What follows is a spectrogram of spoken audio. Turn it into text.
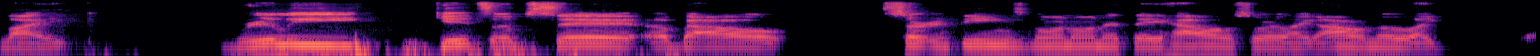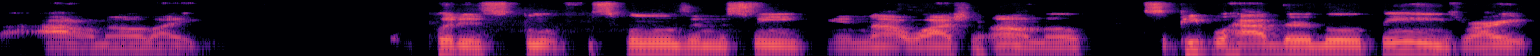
like really gets upset about certain things going on at their house or like I don't know, like I don't know, like put his sp- spoons in the sink and not washing. I don't know. So people have their little things, right?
